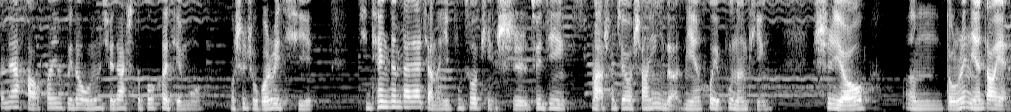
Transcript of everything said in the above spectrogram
大家好，欢迎回到无用学大师的播客节目，我是主播瑞奇。今天跟大家讲的一部作品是最近马上就要上映的《年会不能停》，是由嗯董润年导演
